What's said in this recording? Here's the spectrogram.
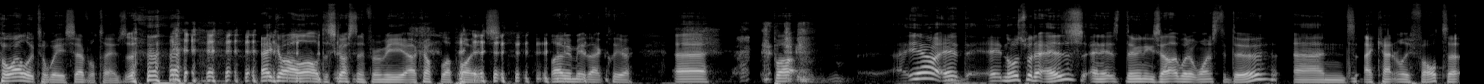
Oh, I looked away several times. it got a little disgusting for me a couple of points. Let me make that clear. Uh, but know, it it knows what it is, and it's doing exactly what it wants to do, and I can't really fault it.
